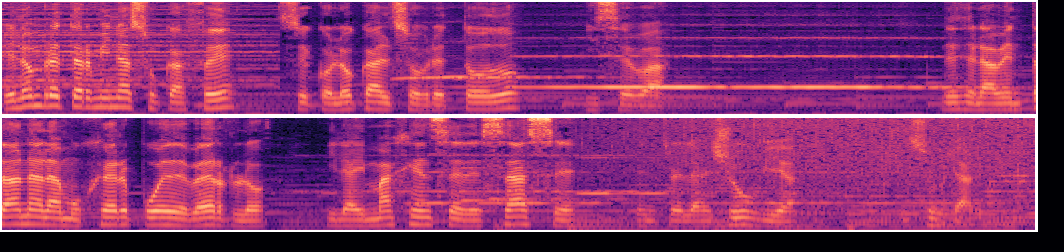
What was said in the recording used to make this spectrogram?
El hombre termina su café, se coloca al sobre todo y se va. Desde la ventana la mujer puede verlo y la imagen se deshace entre la lluvia y sus lágrimas.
